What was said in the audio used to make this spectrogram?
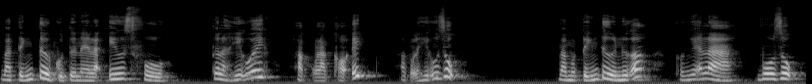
Và tính từ của từ này là useful, tức là hữu ích hoặc là có ích hoặc là hữu dụng. Và một tính từ nữa có nghĩa là vô dụng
